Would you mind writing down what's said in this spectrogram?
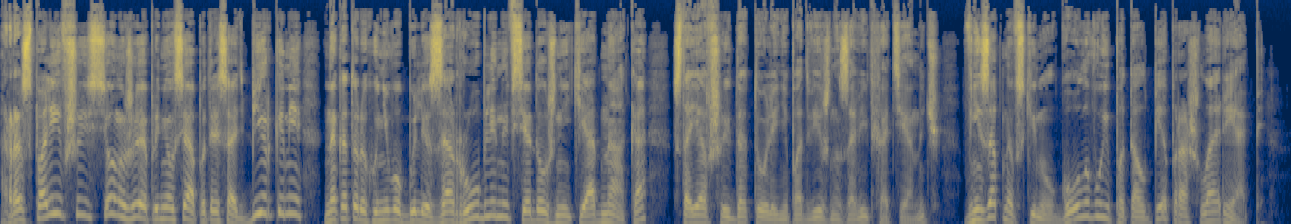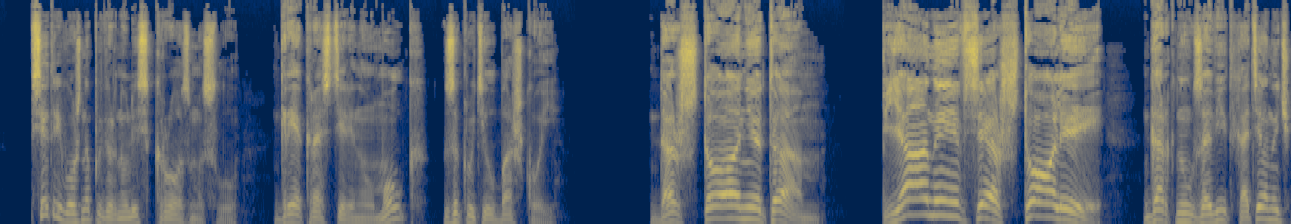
Распалившись, он уже принялся потрясать бирками, на которых у него были зарублены все должники, однако, стоявший до то неподвижно Завид Хатеныч, внезапно вскинул голову, и по толпе прошла рябь. Все тревожно повернулись к розмыслу. Грек растерянно умолк, закрутил башкой. «Да что они там? Пьяные все, что ли?» — гаркнул Завид Хотяныч,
